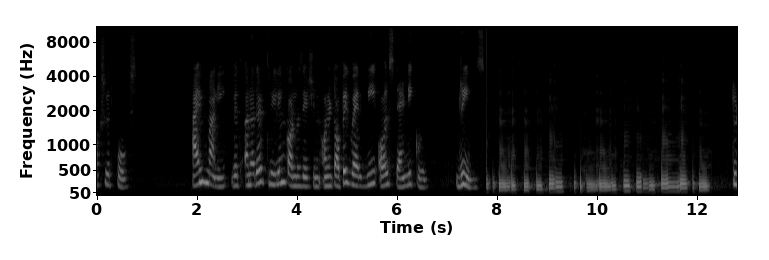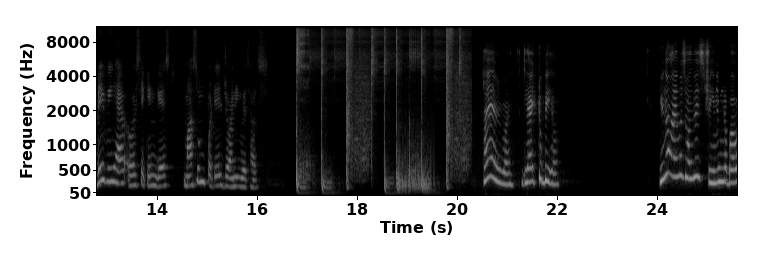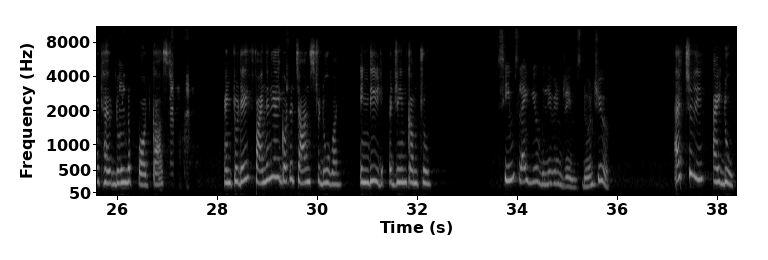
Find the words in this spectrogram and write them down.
Talks with Folks. I'm Mani with another thrilling conversation on a topic where we all stand equal dreams. Today we have our second guest, Masum Patel, joining with us. Hi everyone, glad to be here. You know, I was always dreaming about doing a podcast, and today finally I got a chance to do one. Indeed, a dream come true. Seems like you believe in dreams, don't you? Actually, I do.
